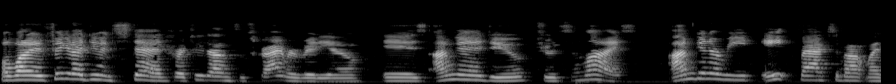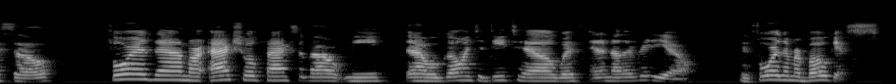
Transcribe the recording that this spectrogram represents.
But what I figured I'd do instead for a 2,000 subscriber video is I'm going to do Truths and Lies. I'm going to read 8 facts about myself. Four of them are actual facts about me that I will go into detail with in another video. And four of them are bogus.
